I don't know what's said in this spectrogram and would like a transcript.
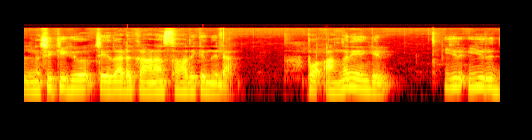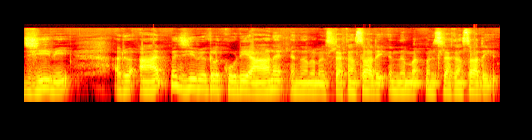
നശിക്കുകയോ ചെയ്തതായിട്ട് കാണാൻ സാധിക്കുന്നില്ല. അപ്പോൾ അങ്ങനെയെങ്കിൽ ഈ ഈ ഒരു ജീവി ഒരു ആത്മജീവികൾ കൂടിയാണ് എന്ന് മനസ്സിലാക്കാൻ സാധിക്കും എന്ന് മനസ്സിലാക്കാൻ സാധിക്കും.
